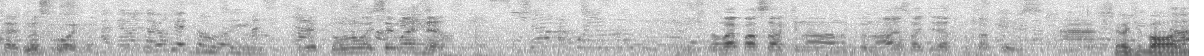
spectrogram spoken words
Sai duas folhas, né? E o retorno? O retorno vai ser mais reto. Não vai passar aqui na, na Canárias, vai direto pro Capuz. Show de bola.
